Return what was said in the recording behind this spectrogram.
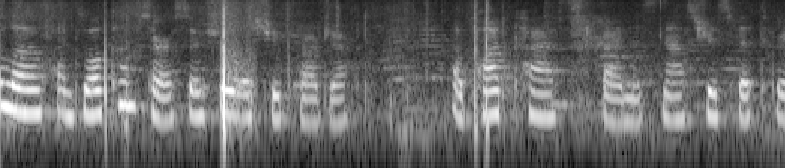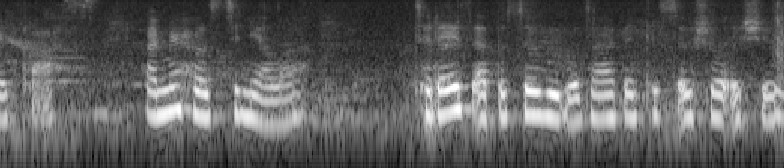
Hello, and welcome to our Social Issue Project, a podcast by Miss Naster's fifth grade class. I'm your host, Daniela. Today's episode, we will dive into social issues.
